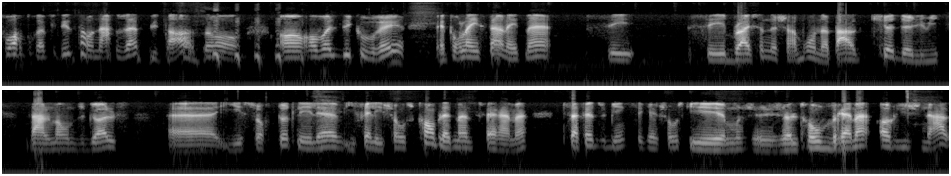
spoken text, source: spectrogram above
pouvoir profiter de son argent plus tard? Ça, on, on, on va le découvrir. Mais pour l'instant, honnêtement, c'est c'est Bryson de Chambault, on ne parle que de lui dans le monde du golf. Euh, il est sur toutes les lèvres, il fait les choses complètement différemment. Puis ça fait du bien. C'est quelque chose qui est, moi, je, je le trouve vraiment original.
